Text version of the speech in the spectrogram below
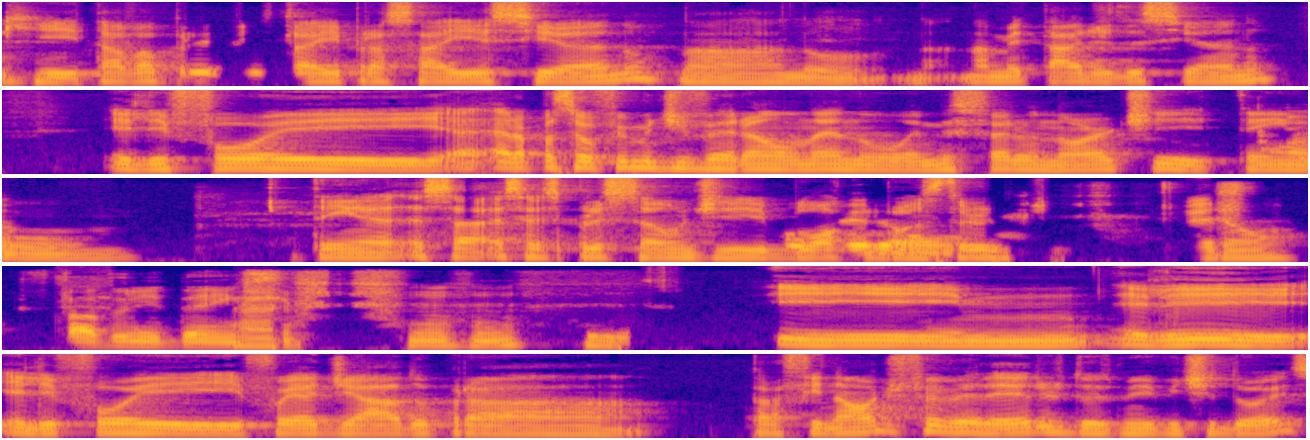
que estava previsto aí para sair esse ano, na, no- na- metade desse ano. Ele foi. Era para ser o filme de verão, né? No Hemisfério Norte tem, o, tem essa, essa expressão de blockbuster de verão. Estadunidense. Uhum. E hum, ele, ele foi, foi adiado para final de fevereiro de 2022.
